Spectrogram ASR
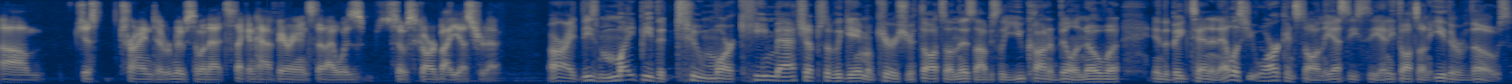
Um, just trying to remove some of that second half variance that I was so scarred by yesterday. All right, these might be the two marquee matchups of the game. I'm curious your thoughts on this. Obviously, UConn and Villanova in the Big Ten, and LSU Arkansas in the SEC. Any thoughts on either of those?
